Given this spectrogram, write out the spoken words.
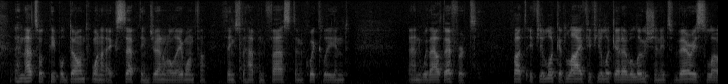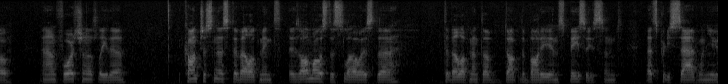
and that's what people don't want to accept in general. They want things to happen fast and quickly and and without effort. But if you look at life, if you look at evolution, it's very slow, and unfortunately, the consciousness development is almost as slow as the development of the body and species, and that's pretty sad when you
